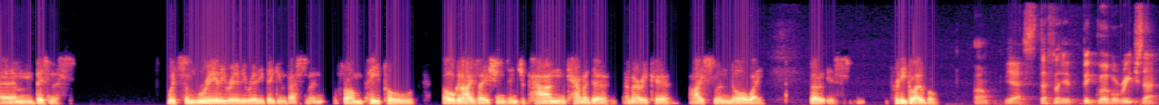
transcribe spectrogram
um, business with some really, really, really big investment from people, organizations in Japan, Canada, America, Iceland, Norway. So it's pretty global. Oh, yes, definitely a big global reach there.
